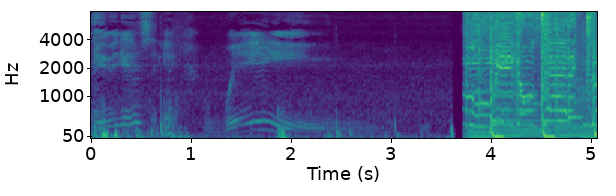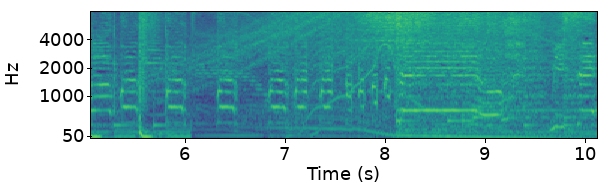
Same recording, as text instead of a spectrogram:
is way. We gon' tear the club up, up, up, up, up, up, up. Say, me say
